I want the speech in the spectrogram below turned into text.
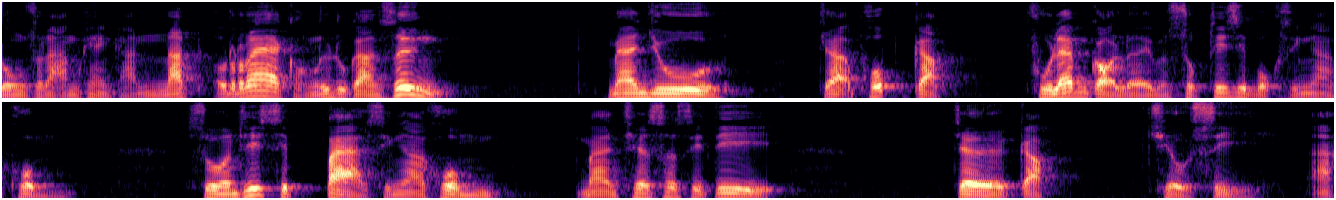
ลงสนามแข่งขันนัดแรกของฤดูกาลซึ่งแมนยู จะพบกับฟูลแลมก่อนเลยวันศุกร์ที่ 16 สิงหาคม ส่วนที่ 18 สิงหาคมแมนเชสเตอร์ซิตี้เจอกับเชลซีอะ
